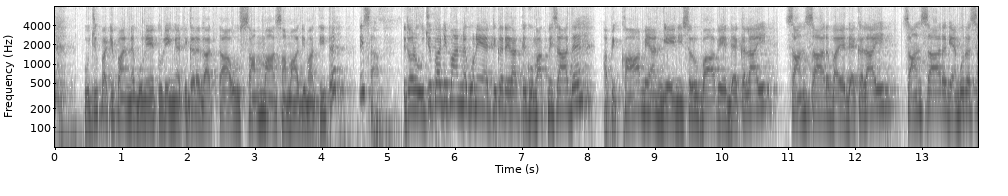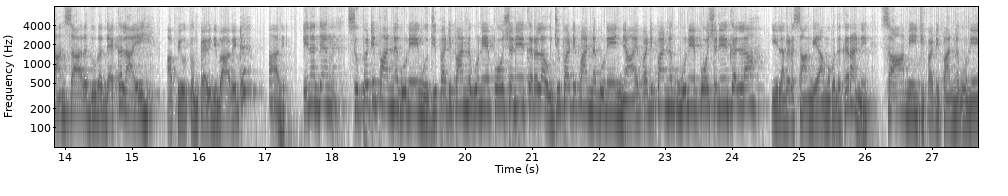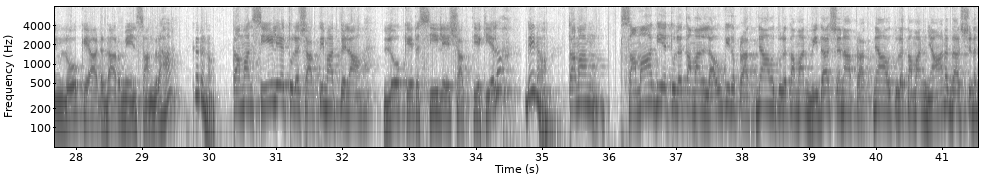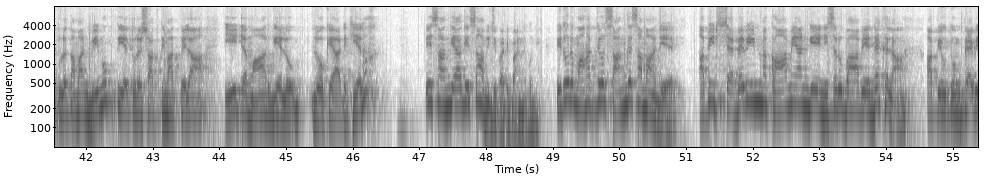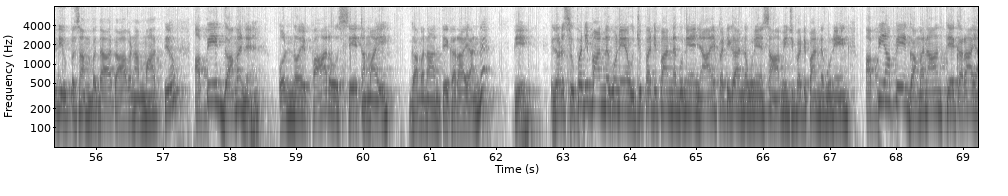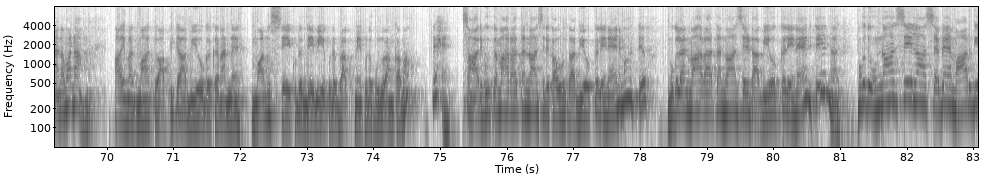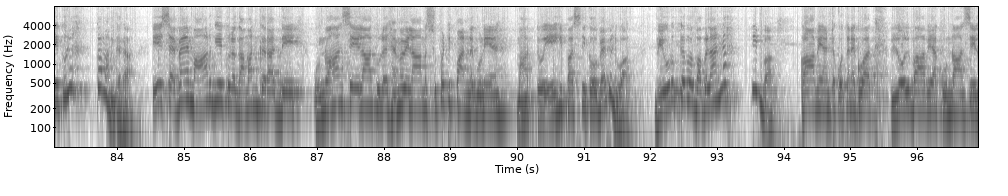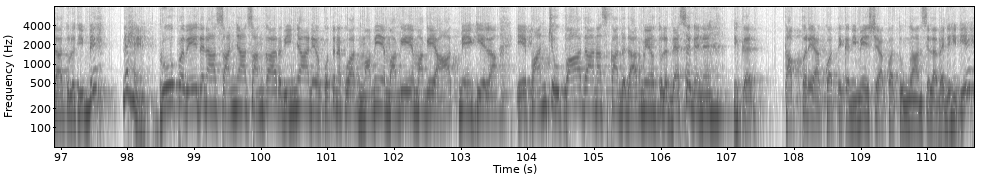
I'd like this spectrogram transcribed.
උජු පටිපන්න ගුණේ තුළින් ඇතිකර ගත්තා වූ සම්මා සමාධිමත් හිත නිසා. එතොට උජපටි පන්න ගුණේ ඇතිකරගත්තෙ කුමක් නිසාද අපි කාමයන්ගේ නිසරු භාවය දැකලයි සංසාර බය දැකලයි සංසාර ගැඹුර සංසාර දුර දැකලයි අපි උතුම් පැවිදි භාවයට ආවේ. එන දැන් සුපටි පන්න ගුණේ උජි පටි පන්න ගුණේ පෝෂණය කරලා උජු පටි පන්න ගුණේ ඥාය පටි පන්න ගුණේ පෝෂණය කල්ලා ඊළඟට සංඝයාමකොද කරන්නේ. සාමීචි පටි පන්න ගුණෙන් ලෝකයාට ධර්මයෙන් සංග්‍රහ කරනවා. තමන් සීලය තුළ ශක්තිමත් වෙලා ලෝකයට සීලේ ශක්තිය කියලා දෙනවා. තමන් සමාධිය තුළ තමන් ලෞකික ප්‍රඥාව තුළ තමන් විදර්ශනා ප්‍රඥාව තුළ තමන් ඥාන දර්ශන තුළ තමන් විමුක්තිය තුළ ශක්තිමත් වෙලා ඊට මාර්ගය ලෝකයාට කියලා ඒ සංඝයාගේ සාමිචි පටිපන්නගුණේ. එතොට මහත්‍යයෝ සංඝ සමාජය අපි සැබැවින්ම කාමයන්ගේ නිසරුභාවය දැකලා අපි උතුම් පැවිදි උපසම්පදාට ආවනම් මහත්තයෝ අපේ ගමන ඔන්න ඔය පාරෝස්සේ තමයි ගමනාන්තය කරා යන්න තිේ. එතට සුපටි පන්න ගුණේ උජු පටි පන්න ගුණේ ඥාය පටිගන්න ගුණේ සාමිජි පටි පන්න ගුණෙන් අපි අපේ ගමනාන්තය කරා යනවනම්. ආයිමත් මහත්ව අපිට අභියෝග කරන්න මනුස්සේකුට දෙවියකුට බ්‍රක්්මයකුට පුළුවන්කම නැහැ සාරිපුත්ත මහරහතන් වහන්සේට කවුරුත් අභියෝග කළේ නෑන මහත්තය මුගලන් මහරහතන් වහන්සේට අභියෝග කළේ නෑන තේරනල් මොකද උන්වහන්සේලා සැබෑ මාර්ගය තුළ ගමන් කරා. ඒ සැබෑ මාර්ගය තුළ ගමන් කරද්දේ උන්වහන්සේලා තුළ හැමවෙලාම සුපටි පන්න ගුණය මහත්තෝ ඒහි පස්සිකෝ බැබිලවා. විවෘත්තව බබලන්න තිබ්බා. කාමයන්ට කොතනකුවත් ලොල් භාවයක් උන්වහන්සේලා තුළ තිබ්බේ නැහැ. රූප වේදනා සංඥා සංකාර විඤ්ඥානයෝ කොතනකුවත් මමය මගේ මගේ ආත්මය කියලා ඒ පංච උපාදානස්කන්ද ධර්මයෝ තුළ බැසගෙන එක තප්පරයක්වත් එක නිමේශයක්වත් උන්වහන්සේලා වැඩ හිටියේ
